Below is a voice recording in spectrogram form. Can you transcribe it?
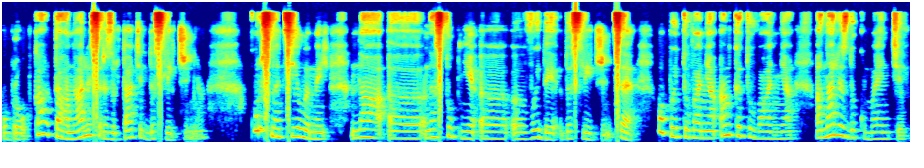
обробка та аналіз результатів дослідження. Курс націлений на е, наступні е, е, види досліджень: це опитування, анкетування, аналіз документів,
